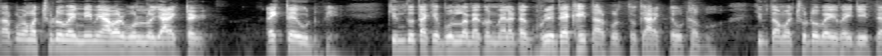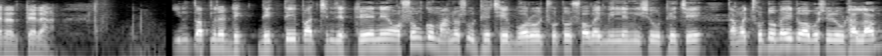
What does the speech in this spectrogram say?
তারপর আমার ছোটো ভাই নেমে আবার বলল যে আরেকটা, আরেকটাই উঠবে। কিন্তু তাকে বললাম, এখন মেলাটা ঘুরে দেখাই, তারপর তোকে আরেকটা উঠাবো। কিন্তু আমার ছোটো ভাই ভাই যেই তেরার তেরা কিন্তু আপনারা দেখ- দেখতেই পাচ্ছেন যে ট্রেনে অসংখ্য মানুষ উঠেছে, বড়, ছোট, সবাই মিলেমিশে উঠেছে। তা আমার ছোটো ভাইটা অবশ্যই উঠালাম।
